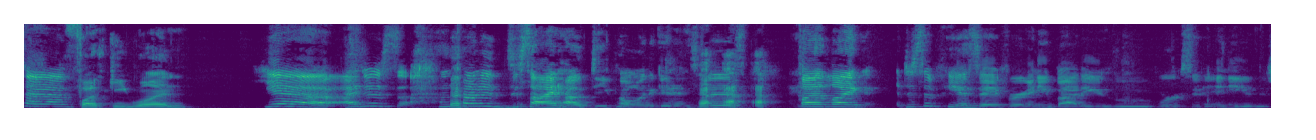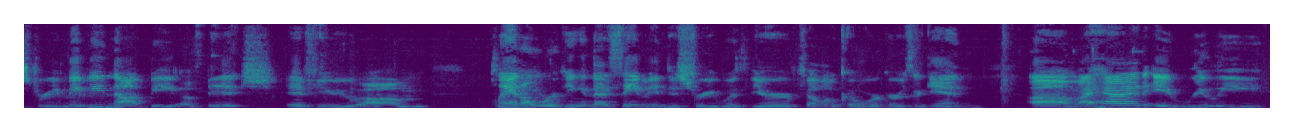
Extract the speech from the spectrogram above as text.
a have funky one. yeah. I just I'm trying to decide how deep I want to get into this. But like, just a PSA for anybody who works in any industry: maybe not be a bitch if you um, plan on working in that same industry with your fellow coworkers again. Um, I had a really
